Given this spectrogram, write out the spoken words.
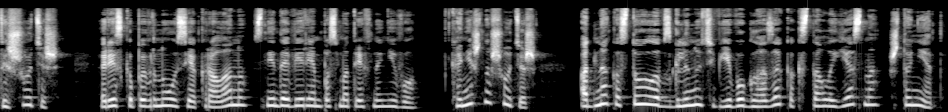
«Ты шутишь?» Резко повернулась я к Ролану, с недоверием посмотрев на него. «Конечно шутишь. Однако стоило взглянуть в его глаза, как стало ясно, что нет.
